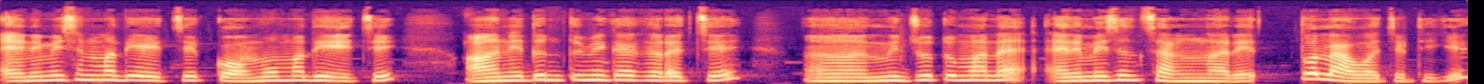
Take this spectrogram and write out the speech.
ॲनिमेशनमध्ये यायचे कॉमोमध्ये यायचे आणि इथून तुम्ही काय करायचे मी जो तुम्हाला ॲनिमेशन सांगणार आहे तो लावायचे ठीक आहे?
